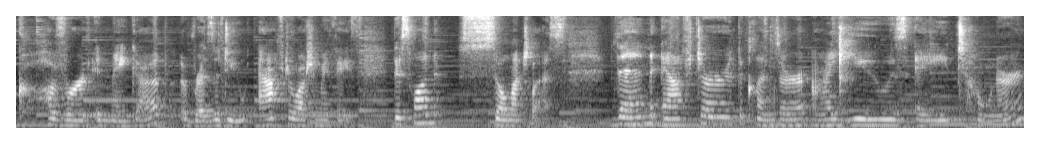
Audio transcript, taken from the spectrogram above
covered in makeup, residue after washing my face. This one, so much less. Then after the cleanser, I use a toner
